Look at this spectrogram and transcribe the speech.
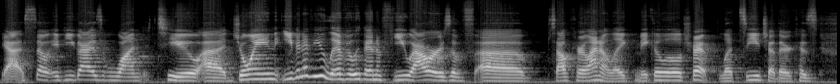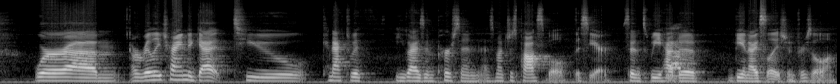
Yeah. So if you guys want to uh, join, even if you live within a few hours of uh, South Carolina, like make a little trip. Let's see each other because we're um, we're really trying to get to connect with you guys in person as much as possible this year since we had yeah. to be in isolation for so long.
